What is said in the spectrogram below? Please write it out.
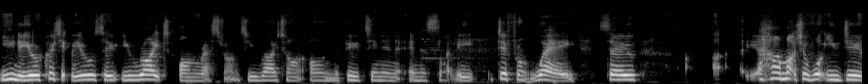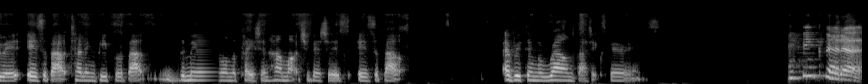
you, know, you're a critic, but you're also, you write on restaurants, you write on, on the food scene in, in a slightly different way. So how much of what you do is about telling people about the meal on the plate and how much of it is, is about everything around that experience? I think that, uh,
